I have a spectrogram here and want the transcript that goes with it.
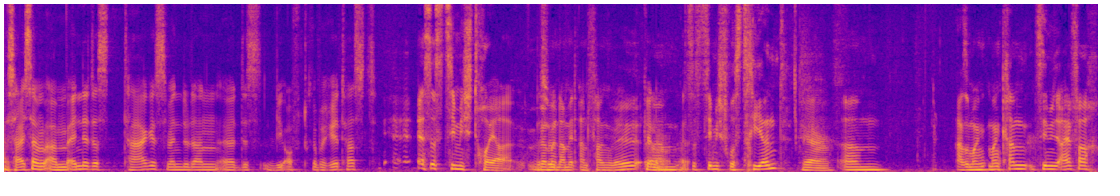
Das heißt, am, am Ende des Tages, wenn du dann äh, das wie oft repariert hast, es ist ziemlich teuer, wenn Also- man damit anfangen will. Genau. Ähm, es ist ziemlich frustrierend. ja, Ähm, also man, man kann ziemlich einfach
